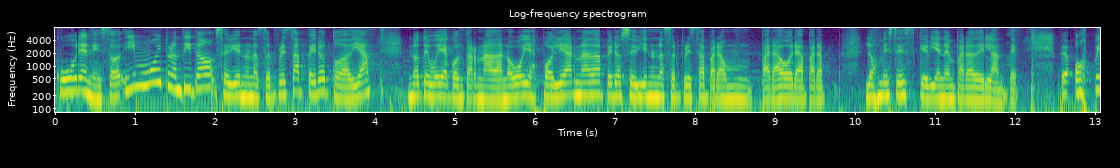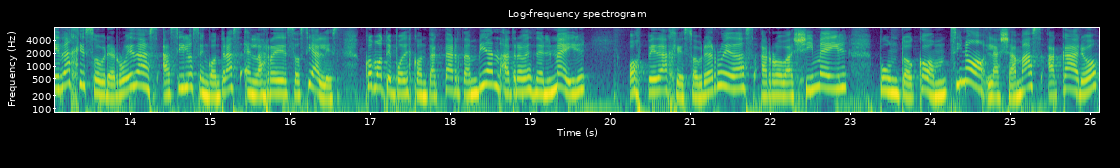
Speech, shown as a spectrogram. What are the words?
cubren eso. Y muy prontito se viene una sorpresa, pero todavía no te voy a contar nada, no voy a espolear nada, pero se viene una sorpresa para, un, para ahora, para los meses que vienen para adelante. Hospedaje sobre ruedas, así los encontrás en las redes sociales. ¿Cómo te podés contactar también? A través del mail hospedaje sobre ruedas gmail.com si no la llamás a Caro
